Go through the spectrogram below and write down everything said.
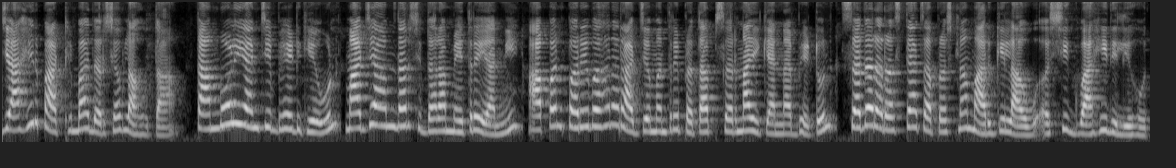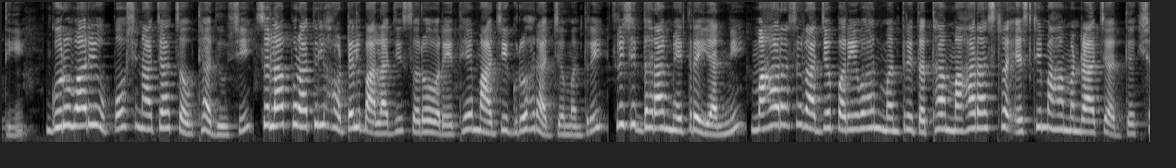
जाहीर पाठिंबा दर्शवला होता. तांबोळे यांची भेट घेऊन माजी आमदार सिद्धाराम म्हेत्रे यांनी आपण परिवहन राज्यमंत्री प्रताप सरनाईक यांना भेटून सदर रस्त्याचा प्रश्न मार्गी लावू अशी ग्वाही दिली होती. गुरुवारी उपोषणाच्या चौथ्या दिवशी सोलापुरातील हॉटेल बालाजी सरोवर येथे माजी गृह राज्यमंत्री श्री सिद्धाराम म्हेत्रे यांनी महाराष्ट्र राज्य परिवहन मंत्री तथा महाराष्ट्र एस टी महामंडळाचे अध्यक्ष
